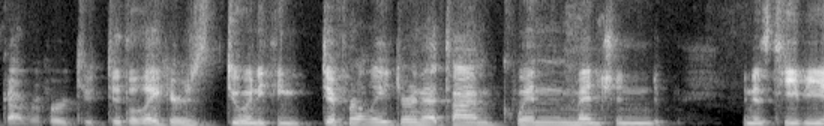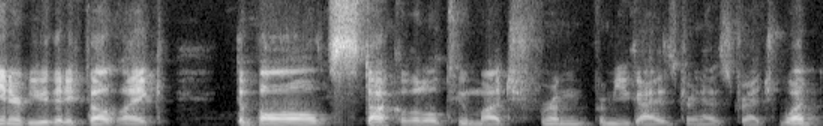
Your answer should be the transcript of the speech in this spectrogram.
got referred to, did the Lakers do anything differently during that time? Quin mentioned in his TV interview that he felt like the ball stuck a little too much from from you guys during that stretch. What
